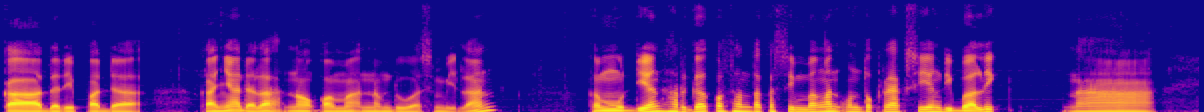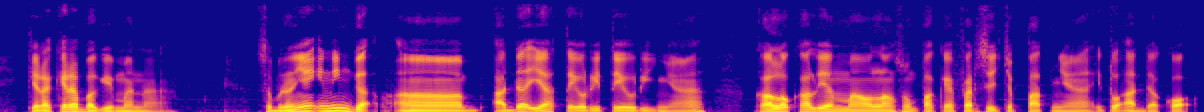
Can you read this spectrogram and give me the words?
K daripada K-nya adalah 0,629. Kemudian harga konstanta keseimbangan untuk reaksi yang dibalik. Nah, kira-kira bagaimana? Sebenarnya ini enggak uh, ada ya teori-teorinya. Kalau kalian mau langsung pakai versi cepatnya itu ada kok.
